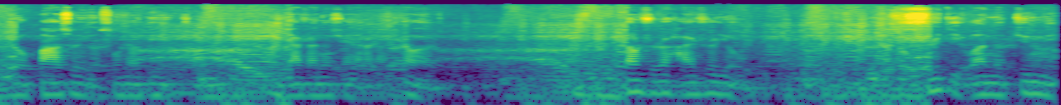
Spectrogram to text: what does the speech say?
只有八岁的宋少帝从崖山的悬崖上跳下去，当时还是有十几万的军民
